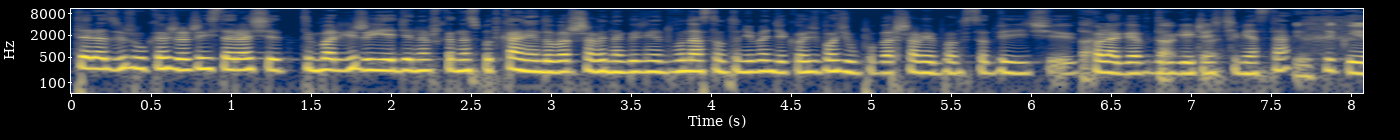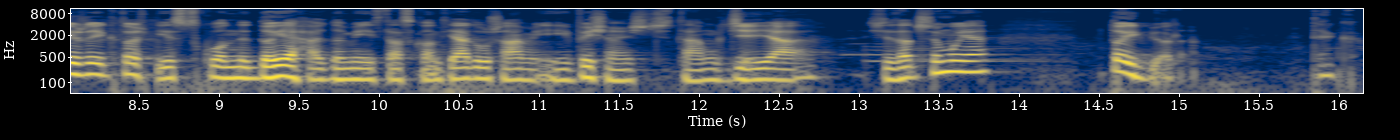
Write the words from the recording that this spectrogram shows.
Teraz już Łukasz raczej stara się, tym bardziej, że jedzie na przykład na spotkanie do Warszawy na godzinę 12, to nie będzie kogoś woził po Warszawie, bo on chce odwiedzić tak, kolegę w tak, drugiej tak. części miasta. Więc tylko jeżeli ktoś jest skłonny dojechać do miejsca, skąd ja ruszam i wysiąść tam, gdzie ja się zatrzymuję, to ich biorę. Tak.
